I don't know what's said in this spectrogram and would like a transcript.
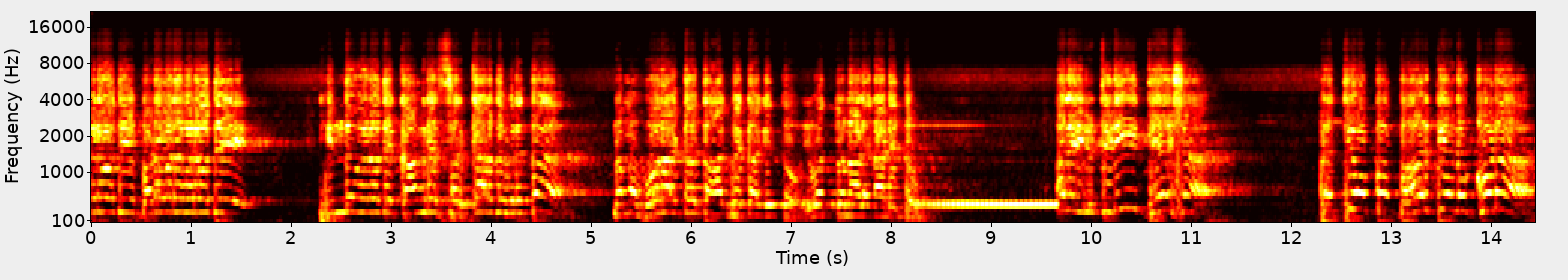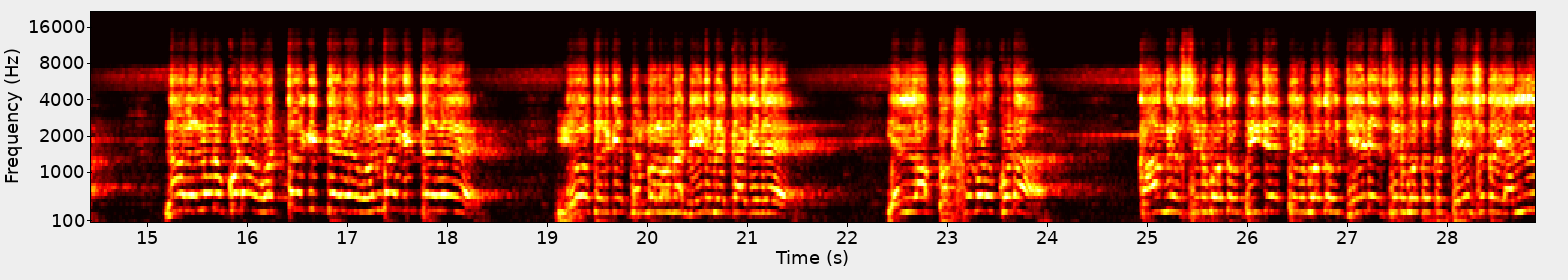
ವಿರೋಧಿ, ಬಡವರ ವಿರೋಧಿ, ಹಿಂದೂ ವಿರೋಧಿ ಕಾಂಗ್ರೆಸ್ ಸರ್ಕಾರದ ವಿರುದ್ಧ ನಮ್ಮ ಹೋರಾಟ ಆಗ್ಬೇಕಾಗಿತ್ತು. ಇವತ್ತು ನಾಳೆ ನಾಡಿದ್ದು. ಅದೇ ಇಡೀ ದೇಶ ಪ್ರತಿಯೊಬ್ಬ ಭಾರತೀಯನು ಕೂಡ ನಾವೆಲ್ಲರೂ ಕೂಡ ಒಟ್ಟಾಗಿದ್ದೇವೆ, ಒಂದಾಗಿದ್ದೇವೆ. ಯೋಧರಿಗೆ ಬೆಂಬಲವನ್ನು ನೀಡಬೇಕಾಗಿದೆ. ಎಲ್ಲ ಪಕ್ಷಗಳು ಕೂಡ ಕಾಂಗ್ರೆಸ್ ಇರ್ಬೋದು, ಬಿಜೆಪಿ ಇರ್ಬೋದು ಜೆಡಿಎಸ್ ಇರ್ಬೋದು ದೇಶದ ಎಲ್ಲ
